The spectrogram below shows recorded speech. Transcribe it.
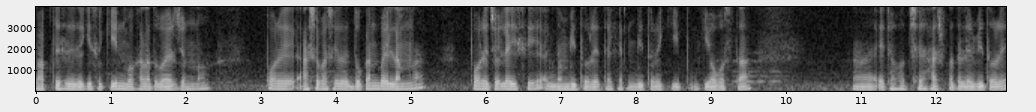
ভাবতেছি যে কিছু কিনবো খালাতো ভাইয়ের জন্য। পরে আশেপাশে দোকান পাইলাম না। পরে চলে আইসি একদম ভিতরে, দেখেন ভিতরে কি কি অবস্থা। এটা হচ্ছে হাসপাতালের ভিতরে।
